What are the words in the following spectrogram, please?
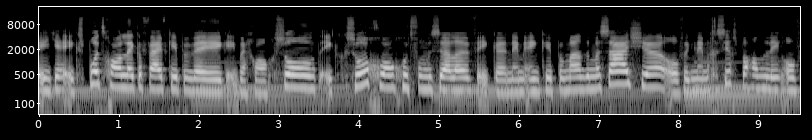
Weet je, ik sport gewoon lekker vijf keer per week. Ik ben gewoon gezond. Ik zorg gewoon goed voor mezelf. Ik uh, neem één keer per maand een massage. Of ik neem een gezichtsbehandeling. Of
